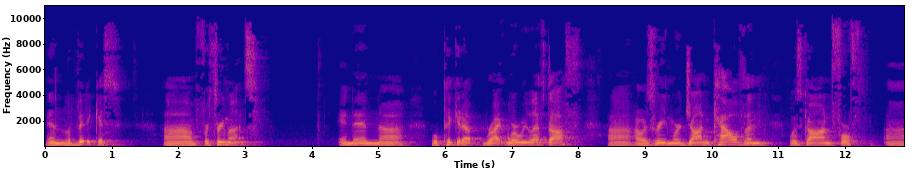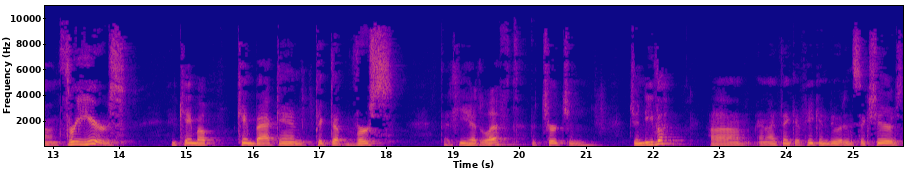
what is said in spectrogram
and Leviticus uh, for three months. And then uh, we'll pick it up right where we left off. Uh, I was reading where John Calvin was gone for um, three years and came up, came back and picked up verse that he had left the church in Geneva. Uh, and I think if he can do it in six years,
